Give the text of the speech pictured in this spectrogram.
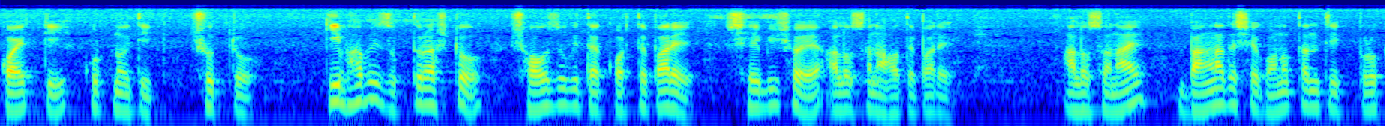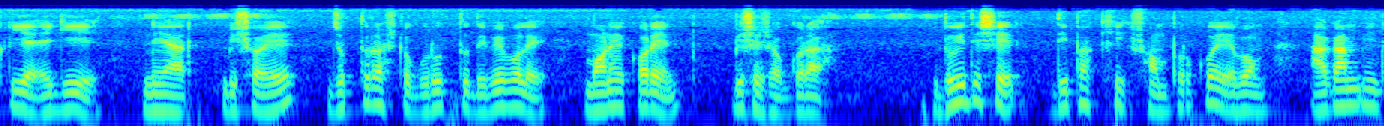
কয়েকটি কূটনৈতিক সূত্র। কীভাবে যুক্তরাষ্ট্র সহযোগিতা করতে পারে সে বিষয়ে আলোচনা হতে পারে। আলোচনায় বাংলাদেশে গণতান্ত্রিক প্রক্রিয়া এগিয়ে নেয়ার বিষয়ে যুক্তরাষ্ট্র গুরুত্ব দেবে বলে মনে করেন বিশেষজ্ঞরা। দুই দেশের দ্বিপাক্ষিক সম্পর্ক এবং আগামীর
